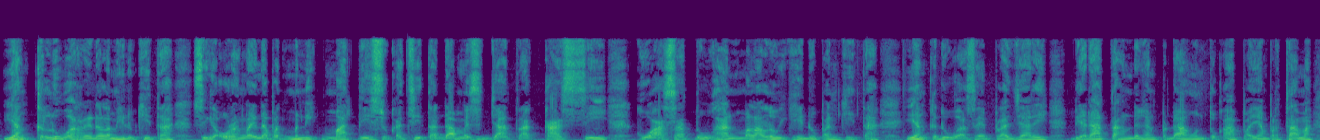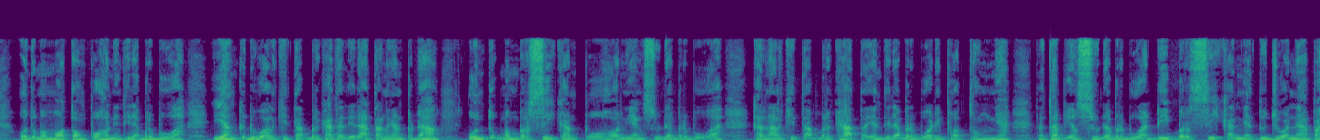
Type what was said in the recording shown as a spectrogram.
yang keluar dari dalam hidup kita. Sehingga orang lain dapat menikmati sukacita, damai, sejahtera, kasih, kuasa Tuhan melalui kehidupan kita. Yang kedua saya pelajari, dia datang dengan pedang untuk apa? Yang pertama, untuk memotong pohon yang tidak berbuah. Yang kedua, Alkitab berkata dia datang dengan pedang untuk membersihkan pohon yang sudah berbuah. Karena Alkitab berkata yang tidak berbuah dipotongnya. Tetapi yang sudah berbuah dibersihkannya. Tujuannya apa?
